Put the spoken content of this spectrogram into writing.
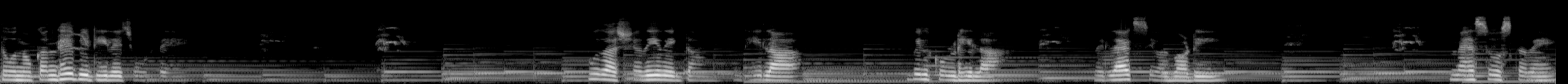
दोनों कंधे भी ढीले छोड़ दें पूरा शरीर एकदम ढीला, बिल्कुल ढीला रिलैक्स योर बॉडी महसूस करें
